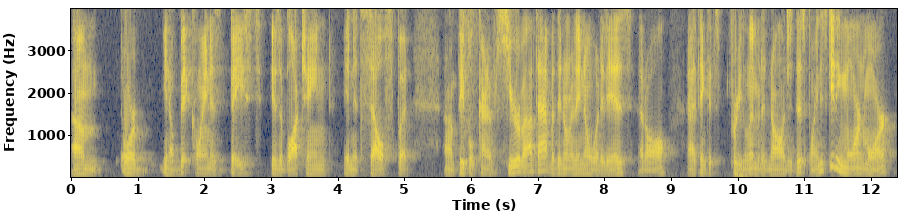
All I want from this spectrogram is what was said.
um, or, you know, Bitcoin is based, is a blockchain in itself, but um, people kind of hear about that, but they don't really know what it is at all. I think it's pretty limited knowledge at this point. It's getting more and more.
